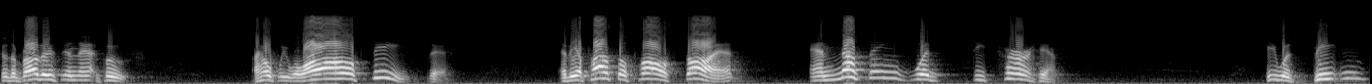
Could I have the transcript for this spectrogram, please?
To the brothers in that booth. I hope we will all see this. And the Apostle Paul saw it, and nothing would deter him. He was beaten,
